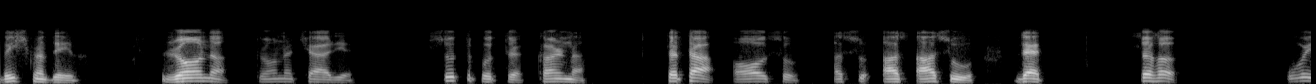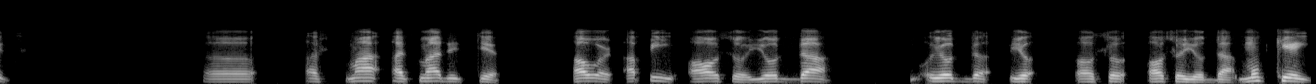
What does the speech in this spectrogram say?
Bhishma Dev, Drona, Dronacharya, Sutaputra, Karna, Tata also, Asu, as, Asu, that सह with uh, asma, asmaditya our api also yodha Yodha, also also Yodha. Mukhya,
